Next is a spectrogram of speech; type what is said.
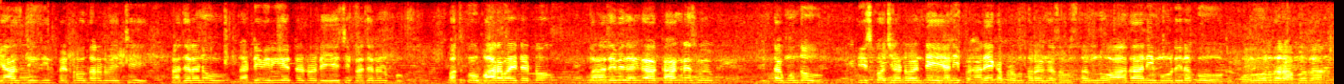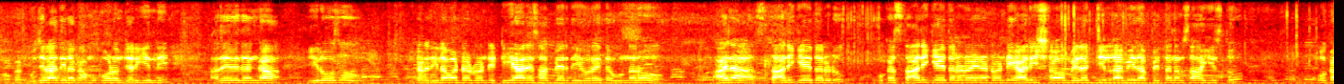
gas diesel petrol ధరలు పెంచి ప్రజలను నడ్డి విరిగేటటువంటి చేసి ప్రజలను బతుకు భారమయ్యేటట్టు అదేవిధంగా కాంగ్రెస్ ఇంతకుముందు తీసుకొచ్చినటువంటి అని అనేక ప్రభుత్వ రంగ సంస్థలను ఆదాని మోడీలకు ఒక కొనుగోలుదారు ఒక గుజరాతీలకు అమ్ముకోవడం జరిగింది. అదేవిధంగా ఈరోజు ఇక్కడ నిలబడ్డటువంటి టీఆర్ఎస్ అభ్యర్థి ఎవరైతే ఉన్నారో ఆయన స్థానికేతరుడు. ఒక స్థానికేతరుడు అయినటువంటి హరీష్ రావు మెదక్ జిల్లా మీద పెత్తనం సాగిస్తూ ఒక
